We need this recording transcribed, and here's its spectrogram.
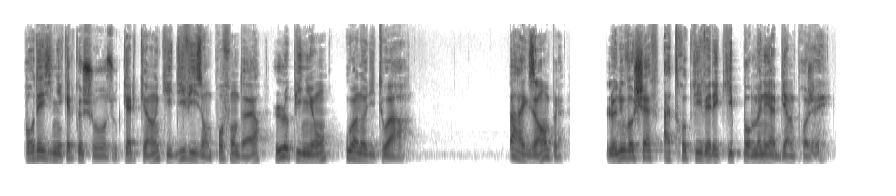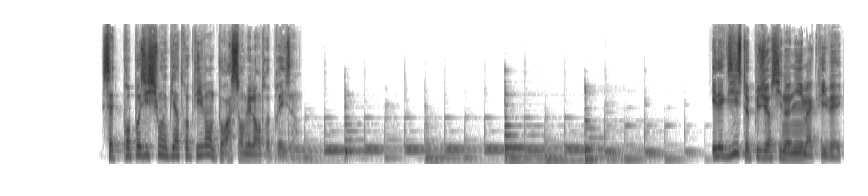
pour désigner quelque chose ou quelqu'un qui divise en profondeur l'opinion ou un auditoire. Par exemple, le nouveau chef a trop clivé l'équipe pour mener à bien le projet. Cette proposition est bien trop clivante pour assembler l'entreprise. Il existe plusieurs synonymes à cliver.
